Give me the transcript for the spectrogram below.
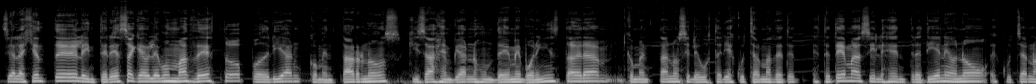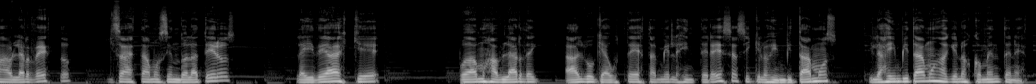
Si a la gente le interesa que hablemos más de esto, podrían comentarnos, quizás enviarnos un DM por Instagram, comentarnos si les gustaría escuchar más de te- este tema, si les entretiene o no escucharnos hablar de esto. Quizás estamos siendo lateros. La idea es que podamos hablar de algo que a ustedes también les interese, así que los invitamos y las invitamos a que nos comenten esto.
